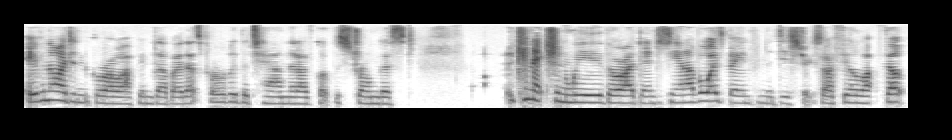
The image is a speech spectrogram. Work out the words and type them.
even though I didn't grow up in Dubbo, that's probably the town that I've got the strongest connection with or identity. And I've always been from the district, so I feel like, felt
